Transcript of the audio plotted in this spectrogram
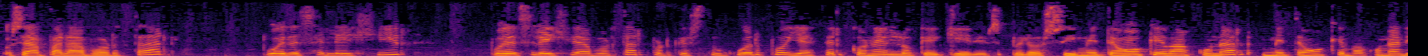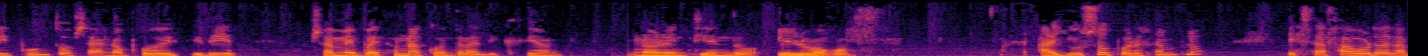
O sea, para abortar puedes elegir puedes elegir abortar porque es tu cuerpo y hacer con él lo que quieres, pero si me tengo que vacunar, me tengo que vacunar y punto, o sea, no puedo decidir. O sea, me parece una contradicción, no lo entiendo. Y luego, Ayuso, por ejemplo, es a favor de la,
